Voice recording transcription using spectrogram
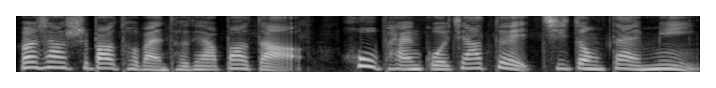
工商时报头版头条报道：护盘国家队机动待命。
